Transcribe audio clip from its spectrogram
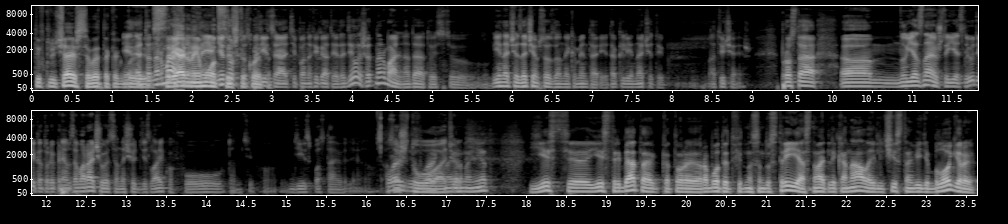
ты включаешься в это как бы это с реальной это эмоцией. Не то, что с позиции, а типа нафига ты это делаешь, это нормально, да, то есть э, иначе зачем созданы комментарии, так или иначе ты отвечаешь. Просто, э, ну, я знаю, что есть люди, которые прям заморачиваются насчет дизлайков. О, там, типа, дис поставили. А за что? Дизлайк, а наверное, нет. Есть, э, есть ребята, которые работают в фитнес-индустрии, основатели канала или в чистом виде блогеры,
